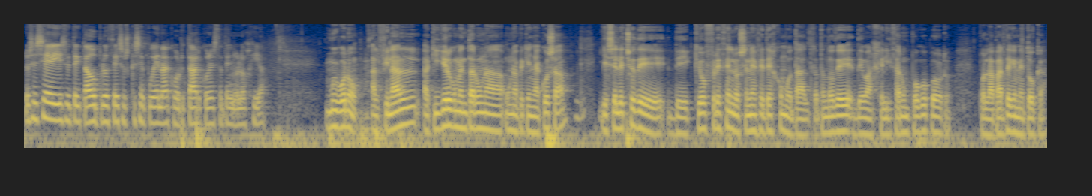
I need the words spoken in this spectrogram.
no sé si habéis detectado procesos que se pueden acortar con esta tecnología. Muy bueno. Al final, aquí quiero comentar una, pequeña cosa, y es el hecho de, de, qué ofrecen los NFTs como tal, tratando de, evangelizar un poco por, la parte que me toca.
